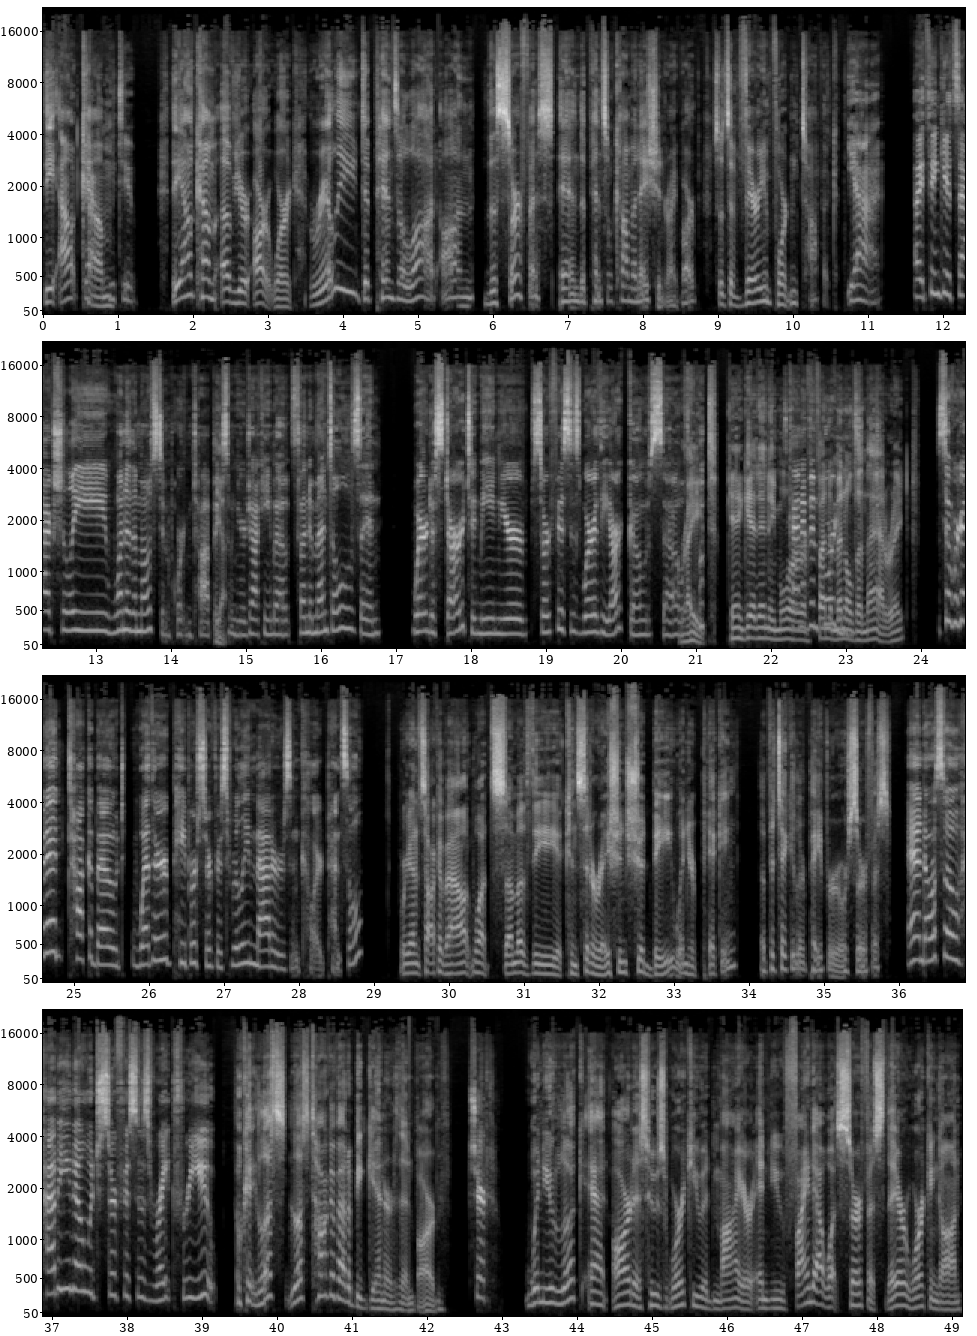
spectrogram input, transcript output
The outcome, yeah, me too. The outcome of your artwork really depends a lot on the surface and the pencil combination, right, Barb? So it's a very important topic. Yeah. I think it's actually one of the most important topics Yeah. when you're talking about fundamentals and where to start. I mean, your surface is where the art goes. So, Right. Can't get any more kind of fundamental important. than that, right? So we're going to talk about whether paper surface really matters in colored pencil. We're going to talk about what some of the considerations should be when you're picking a particular paper or surface. And also, how do you know which surface is right for you? Okay, let's let's talk about a beginner then, Barb. Sure. When you look at artists whose work you admire and you find out what surface they're working on,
